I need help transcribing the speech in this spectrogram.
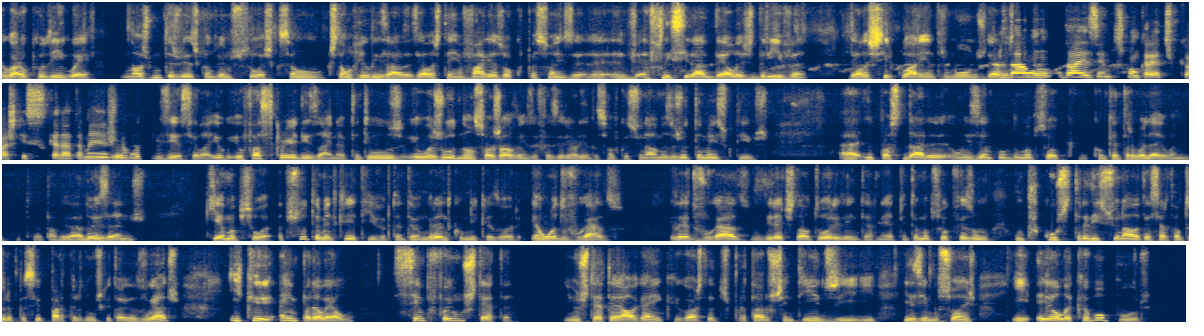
Agora, o que eu digo é, nós muitas vezes, quando vemos pessoas que, são, que estão realizadas, elas têm várias ocupações, a, a, a felicidade delas deriva delas circularem entre mundos. Delas dá, um, dá exemplos concretos, porque eu acho que isso se calhar também ajuda. Eu vou te dizer, sei lá, eu, eu faço career designer, portanto eu, uso, eu ajudo não só jovens a fazerem orientação vocacional, mas ajudo também executivos. Uh, e posso dar um exemplo de uma pessoa que, com quem trabalhei, talvez há dois anos, que é uma pessoa absolutamente criativa, portanto é um grande comunicador, é um advogado, ele é advogado de direitos de autor e da internet, portanto é uma pessoa que fez um, um percurso tradicional até certa altura para ser partner de um escritório de advogados e que, em paralelo, sempre foi um esteta. E um esteta é alguém que gosta de despertar os sentidos e, e, e as emoções, e ele acabou por,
